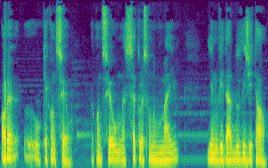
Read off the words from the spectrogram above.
Ora, o que aconteceu? Aconteceu uma saturação do meio e a novidade do digital.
